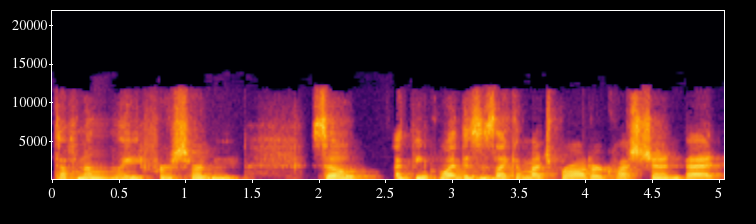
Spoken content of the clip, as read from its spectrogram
definitely for certain. So I think what this is like a much broader question, but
